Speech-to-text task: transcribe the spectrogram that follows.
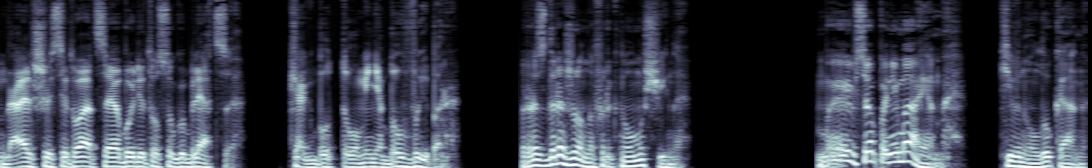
Дальше ситуация будет усугубляться. Как будто у меня был выбор. Раздраженно фрыкнул мужчина. «Мы все понимаем», — кивнул Лукан.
